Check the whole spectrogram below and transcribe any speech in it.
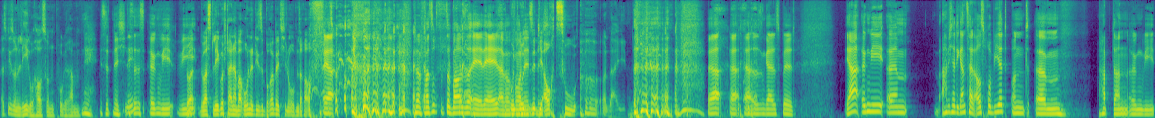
Das ist wie so ein Lego-Haus, so ein Programm. nee, ist es nicht. Nee? Es ist irgendwie wie. Du, du hast Lego-Steine, aber ohne diese Bröbbelchen oben drauf. ja. Dann versuchst du zu bauen, so, ey, der hält einfach Und vorne unten sind die nicht. auch zu. Oh nein. Ja, ja, ja, das ist ein geiles Bild. Ja, irgendwie ähm, habe ich ja die ganze Zeit ausprobiert und ähm, habe dann irgendwie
